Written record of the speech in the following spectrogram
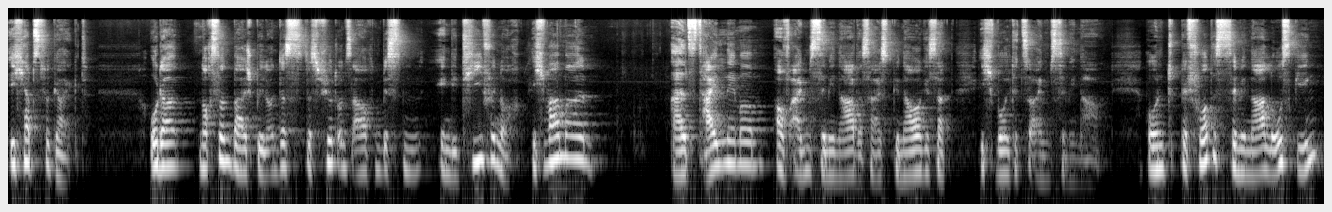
ich habe es vergeigt. Oder noch so ein Beispiel, und das, das führt uns auch ein bisschen in die Tiefe noch. Ich war mal als Teilnehmer auf einem Seminar, das heißt genauer gesagt, ich wollte zu einem Seminar. Und bevor das Seminar losging,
